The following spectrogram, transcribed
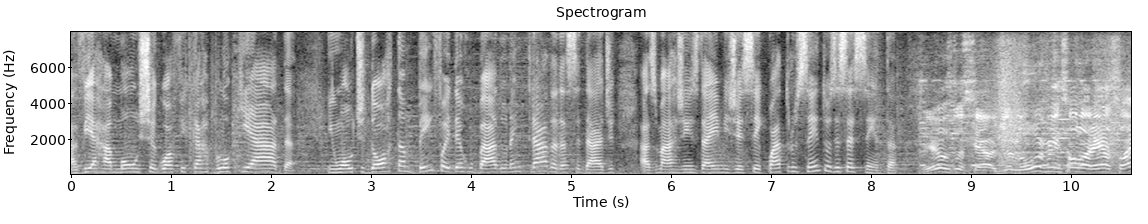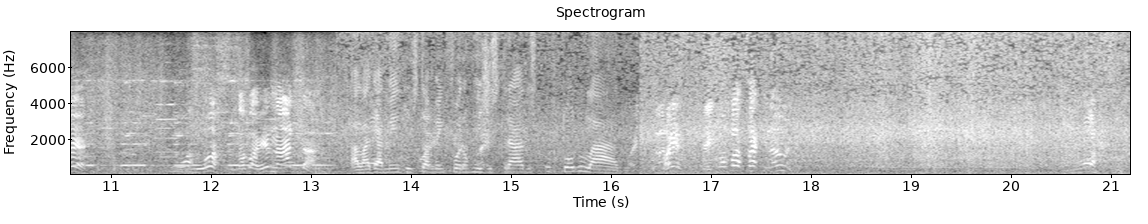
A Via Ramon chegou a ficar bloqueada e um outdoor também foi derrubado na entrada da cidade, às margens da MGC 460. Deus do céu, dilúvio em São Lourenço, olha! Nossa, não dá pra ver nada! Alagamentos também foram registrados por todo lado. Olha, tem como passar aqui não, Nossa, vai, vai!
